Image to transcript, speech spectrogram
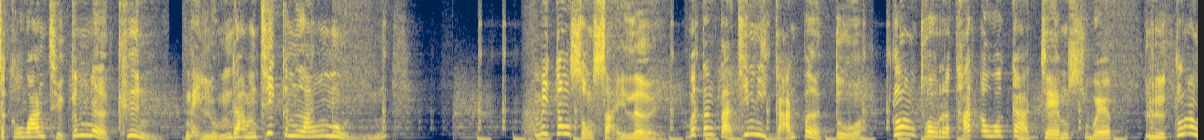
จักรวาลถือกำเนิดขึ้น ในหลุมดำที่กำลังหมุน ไม่ต้องสงสัยเลย ว่าตั้งแต่ที่มีการเปิดตัว กล้องโทรทัศน์อวกาศเจมส์เว็บหรือกล้อง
